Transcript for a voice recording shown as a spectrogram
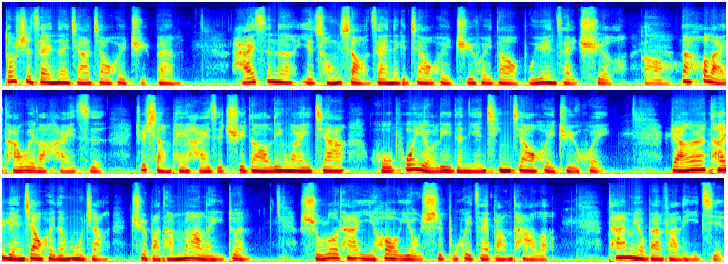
都是在那家教会举办。孩子呢，也从小在那个教会聚会到不愿再去了。哦，那后来他为了孩子，就想陪孩子去到另外一家活泼有力的年轻教会聚会。然而他原教会的牧长却把他骂了一顿，数落他以后有事不会再帮他了。他没有办法理解。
